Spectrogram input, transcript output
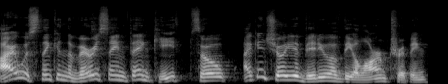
I was thinking the very same thing, Keith. So I can show you a video of the alarm tripping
